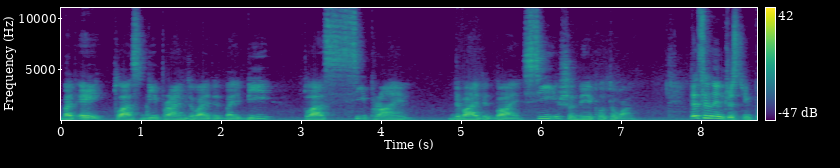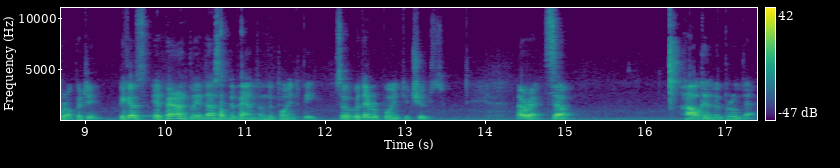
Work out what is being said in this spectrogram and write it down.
but a plus b prime divided by b plus c prime divided by c should be equal to 1. That's an interesting property because apparently it doesn't depend on the point p. So whatever point you choose. Alright, so how can we prove that?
